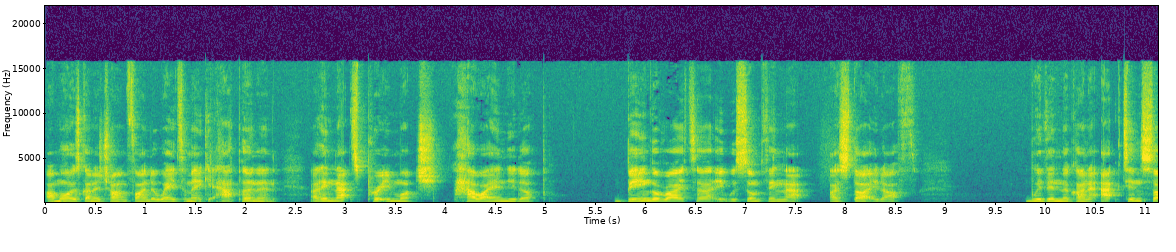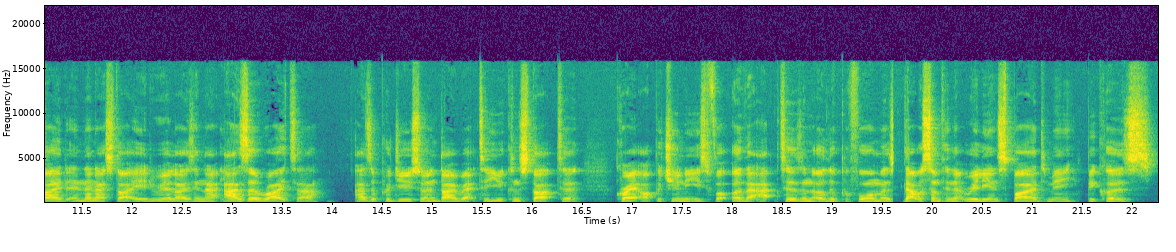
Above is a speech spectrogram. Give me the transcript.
I'm always going to try and find a way to make it happen. And I think that's pretty much how I ended up being a writer. It was something that I started off within the kind of acting side. And then I started realizing that as a writer, as a producer and director, you can start to create opportunities for other actors and other performers. That was something that really inspired me because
